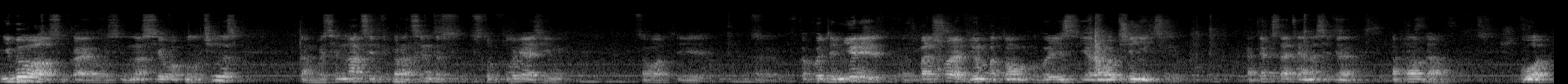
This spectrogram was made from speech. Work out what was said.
не бывала сухая осень, у нас всего получилось там 18% в структуре озимых. Вот, и в какой-то мере большой объем потом вылез яровой пшеницы. Хотя, кстати, она себя оправдала. Вот.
